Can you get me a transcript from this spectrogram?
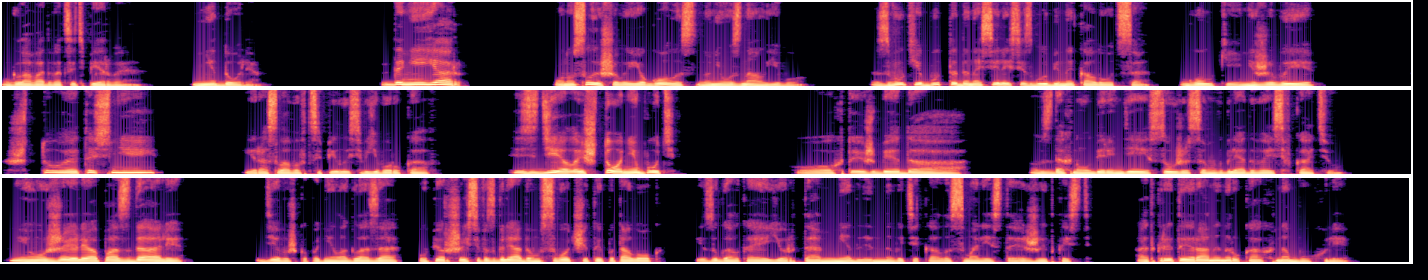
Глава двадцать первая. Недоля. Данияр. Он услышал ее голос, но не узнал его. Звуки будто доносились из глубины колодца, гулкие, неживые. Что это с ней? Ярослава вцепилась в его рукав. Сделай что-нибудь. Ох ты ж беда, вздохнул Берендей с ужасом вглядываясь в Катю. Неужели опоздали? Девушка подняла глаза, упершись взглядом в сводчатый потолок. Из уголка ее рта медленно вытекала смолистая жидкость. Открытые раны на руках набухли.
